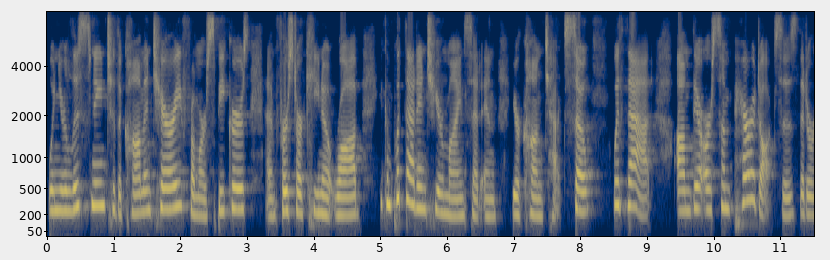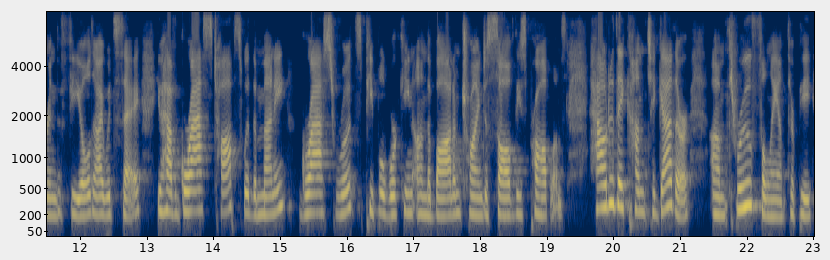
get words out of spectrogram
when you're listening to the commentary from our speakers and first our keynote, Rob, you can put that into your mindset and your context. So with that, um, there are some paradoxes that are in the field, I would say. You have grass tops with the money, grassroots, people working on the bottom trying to solve these problems. How do they come together um, through philanthropy,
